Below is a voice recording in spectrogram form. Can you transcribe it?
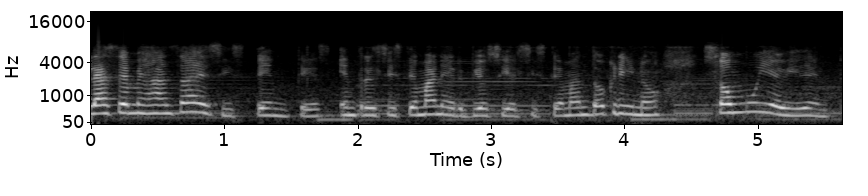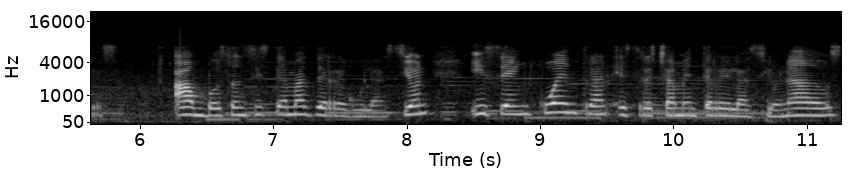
Las semejanzas existentes entre el sistema nervioso y el sistema endocrino son muy evidentes, Ambos son sistemas de regulación y se encuentran estrechamente relacionados,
